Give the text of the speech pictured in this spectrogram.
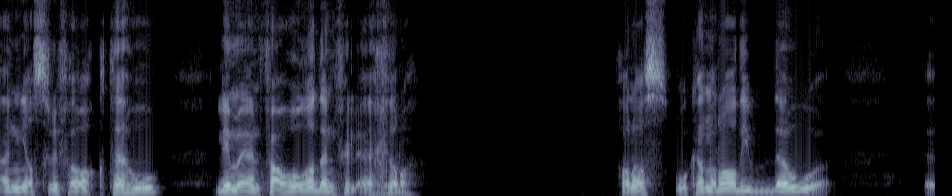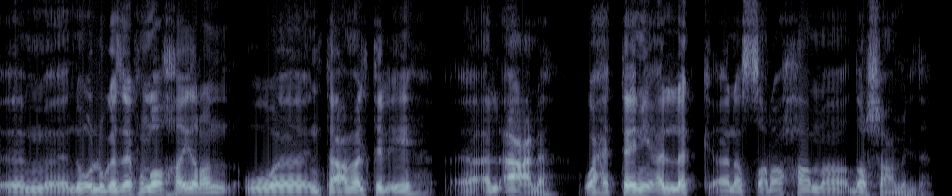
أن يصرف وقته لما ينفعه غدا في الآخرة. خلاص؟ وكان راضي أم، نقول له جزاكم الله خيرا وأنت عملت الإيه؟ الأعلى. واحد تاني قال لك أنا الصراحة ما أقدرش أعمل ده.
